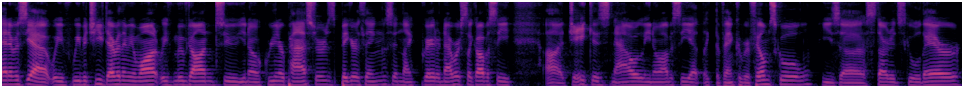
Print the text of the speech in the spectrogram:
And it was yeah we've we've achieved everything we want we've moved on to you know greener pastures bigger things and like greater networks like obviously uh, jake is now you know obviously at like the vancouver film school he's uh started school there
